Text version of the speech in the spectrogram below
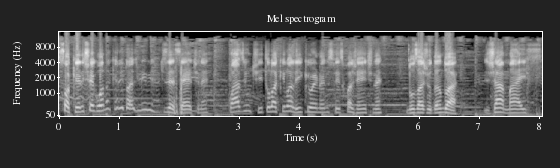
Só que ele chegou naquele 2017, né? Quase um título aquilo ali que o Hernandes fez com a gente, né? Nos ajudando a jamais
